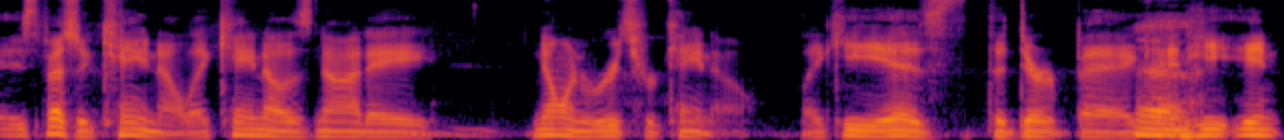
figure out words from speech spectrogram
especially Kano. Like Kano is not a no one roots for Kano. Like he is the dirt bag and he in,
